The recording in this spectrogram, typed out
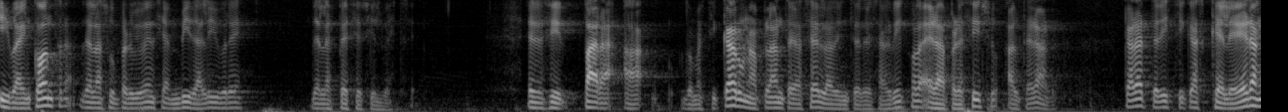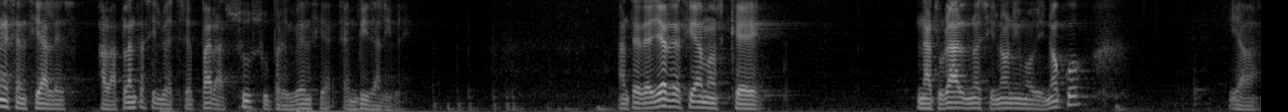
iba en contra de la supervivencia en vida libre de la especie silvestre. Es decir, para domesticar una planta y hacerla de interés agrícola era preciso alterar características que le eran esenciales a la planta silvestre para su supervivencia en vida libre. Antes de ayer decíamos que natural no es sinónimo de inocuo, ya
